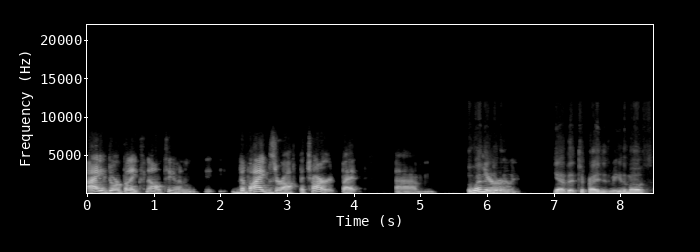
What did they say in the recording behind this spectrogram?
I adore Blake Snell too, and the vibes are off the chart, but um the one that, you're yeah, that surprises me the most,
